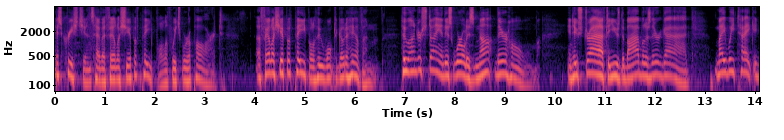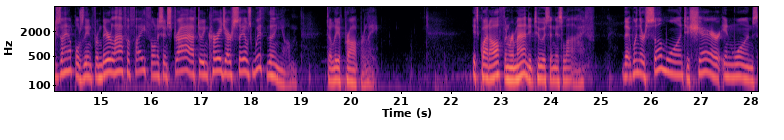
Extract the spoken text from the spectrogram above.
as Christians have a fellowship of people of which we're a part a fellowship of people who want to go to heaven, who understand this world is not their home, and who strive to use the Bible as their guide. May we take examples then from their life of faithfulness and strive to encourage ourselves with them to live properly. It's quite often reminded to us in this life that when there's someone to share in one's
